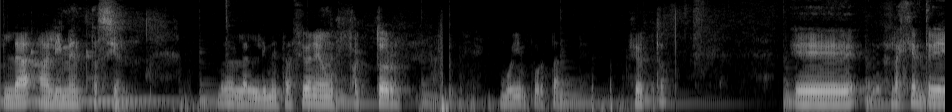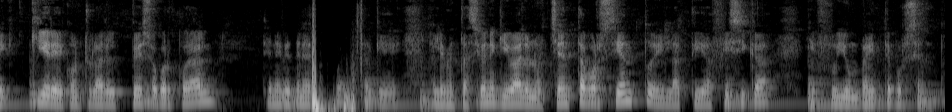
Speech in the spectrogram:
la alimentación. la alimentación es un factor muy importante, ¿cierto? Eh, la gente que quiere controlar el peso corporal tiene que tener en cuenta que la alimentación equivale a un 80% y la actividad física influye un 20%.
